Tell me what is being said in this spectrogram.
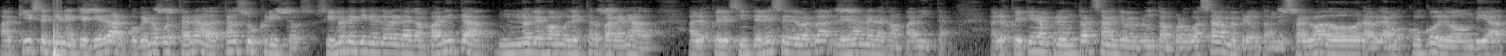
Aquí se tienen que quedar porque no cuesta nada, están suscritos. Si no le quieren dar a la campanita, no les va a molestar para nada. A los que les interese de verdad, le dan a la campanita. A los que quieran preguntar, saben que me preguntan por WhatsApp, me preguntan de Salvador, hablamos con Colombia.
